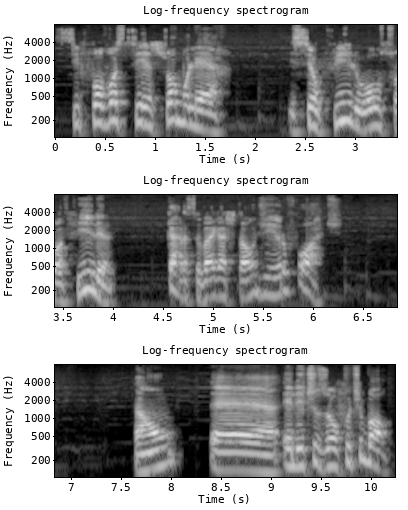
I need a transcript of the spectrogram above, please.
se for você, sua mulher e seu filho ou sua filha, cara, você vai gastar um dinheiro forte. Então, é, elitizou o futebol.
